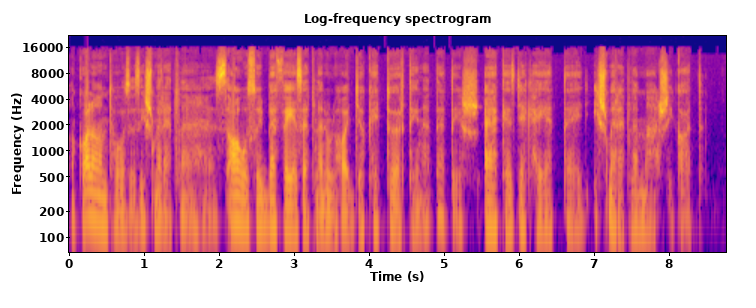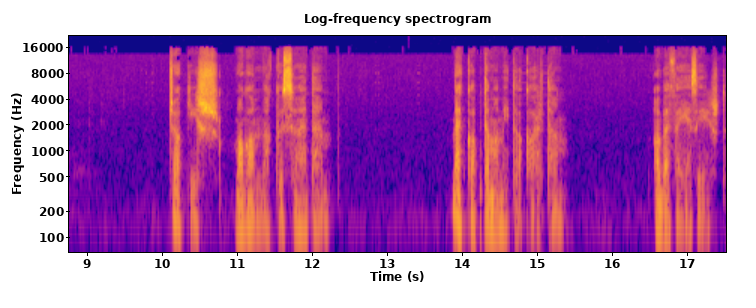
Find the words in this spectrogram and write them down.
A kalandhoz, az ismeretlenhez, ahhoz, hogy befejezetlenül hagyjak egy történetet, és elkezdjek helyette egy ismeretlen másikat. Csak is magamnak köszönhetem. Megkaptam, amit akartam. A befejezést.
